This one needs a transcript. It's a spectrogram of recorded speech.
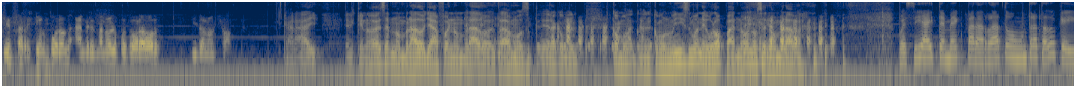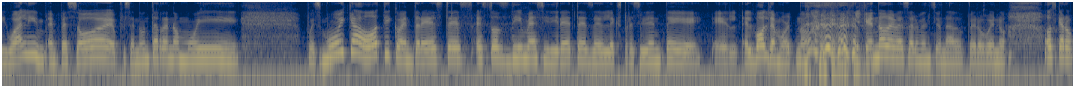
de esta región fueron Andrés Manuel López Obrador y Donald Trump. Caray, el que no debe ser nombrado ya fue nombrado. Estábamos, era como el, como, el comunismo en Europa, ¿no? No se nombraba. Pues sí, hay Temec para rato, un tratado que igual empezó eh, pues en un terreno muy pues muy caótico entre estes, estos dimes y diretes del expresidente, el, el Voldemort, ¿no? el que no debe ser mencionado. Pero bueno, Óscar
